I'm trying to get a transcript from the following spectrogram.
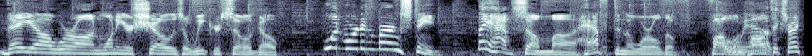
They uh, were on one of your shows a week or so ago. Woodward and Bernstein. They have some uh, heft in the world of following Oh, yeah. politics, right?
